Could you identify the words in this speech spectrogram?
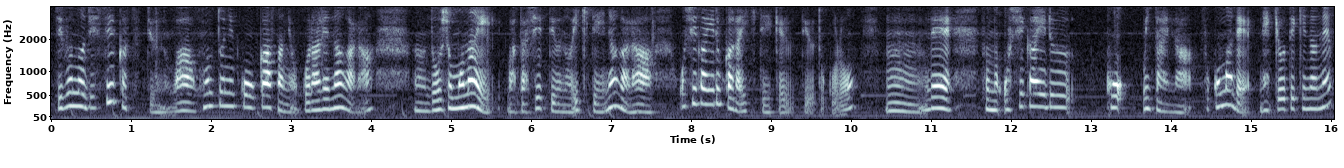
自分の実生活っていうのは本当にこうお母さんに怒られながら、うん、どうしようもない私っていうのを生きていながら推しがいるから生きていけるっていうところ、うん、でその推しがいる子みたいなそこまで熱狂的なね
